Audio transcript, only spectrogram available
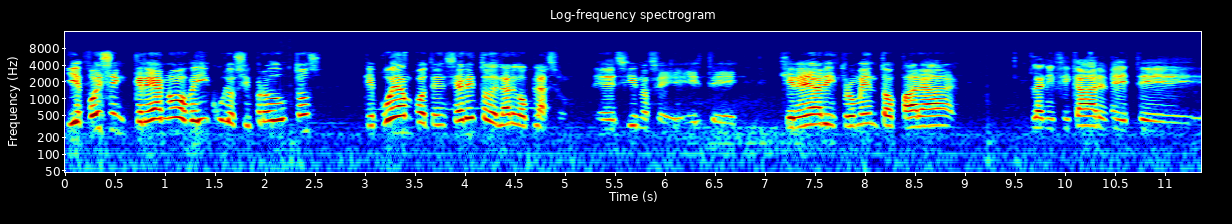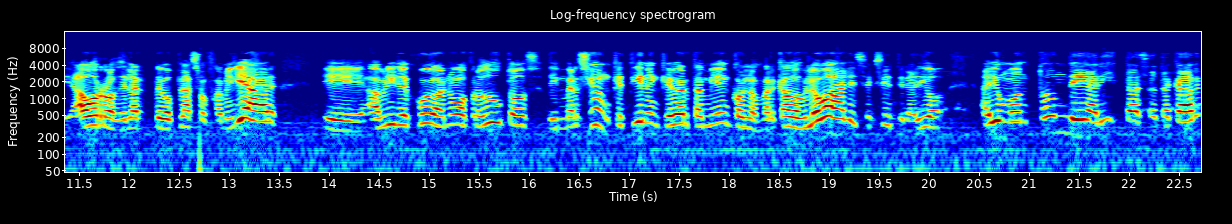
Y después en crear nuevos vehículos y productos que puedan potenciar esto de largo plazo. Es decir, no sé, este, generar instrumentos para planificar este, ahorros de largo plazo familiar, eh, abrir el juego a nuevos productos de inversión que tienen que ver también con los mercados globales, etcétera. Digo, hay un montón de aristas a atacar.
